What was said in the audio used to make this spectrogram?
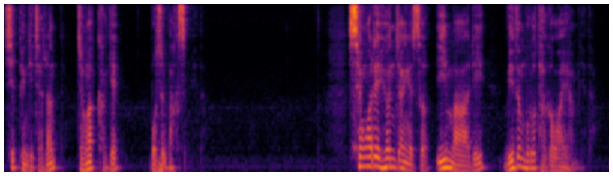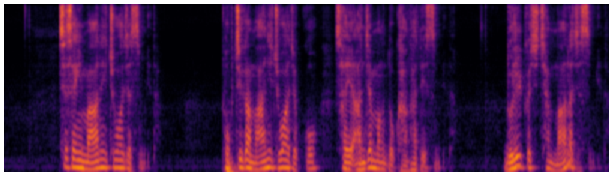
시편 기자는 정확하게 못을 박습니다. 생활의 현장에서 이 말이 믿음으로 다가와야 합니다. 세상이 많이 좋아졌습니다. 복지가 많이 좋아졌고 사회 안전망도 강화됐습니다. 누릴 것이 참 많아졌습니다.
